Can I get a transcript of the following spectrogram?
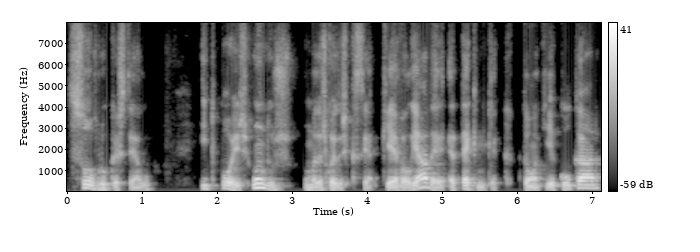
sobre o castelo e depois um dos, uma das coisas que, se- que é avaliada é a técnica que estão aqui a colocar,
